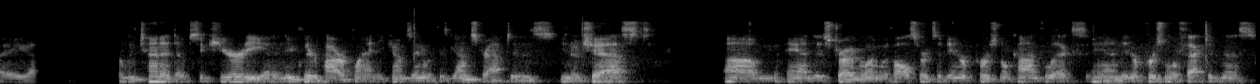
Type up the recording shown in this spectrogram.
a, a lieutenant of security at a nuclear power plant, he comes in with his gun strapped to his, you know, chest, um, and is struggling with all sorts of interpersonal conflicts and interpersonal effectiveness.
